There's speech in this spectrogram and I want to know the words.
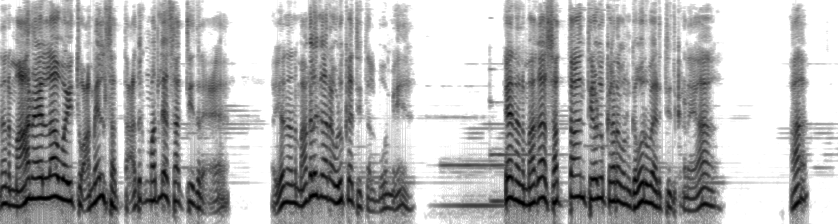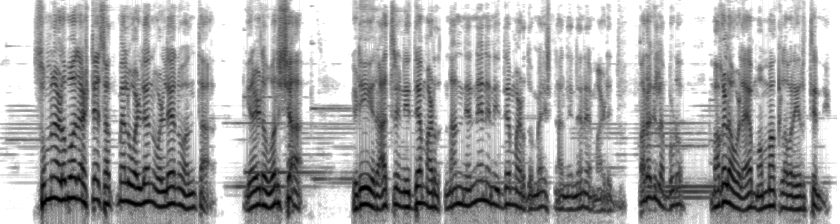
ನನ್ನ ಮಾನ ಎಲ್ಲ ಹೋಯ್ತು, ಆಮೇಲೆ ಸತ್ತ. ಅದಕ್ಕೆ ಮೊದಲೇ ಸತ್ತಿದ್ರೆ, ಅಯ್ಯೋ, ನನ್ನ ಮಗಳಿಗಾರ ಉಳ್ಕತಿತ್ತಲ್ಲ ಭೂಮಿ? ಏ, ನನ್ನ ಮಗ ಸತ್ತ ಅಂತ ಹೇಳುಕಾರ ಒಂದು ಗೌರವ ಇರ್ತಿದ್ ಕಣಯ್ಯ ಆ? ಸುಮ್ಮನೆ ಅಳ್ಬೋದು ಅಷ್ಟೇ, ಸತ್ ಮೇಲೆ ಒಳ್ಳೇನು ಒಳ್ಳೇನು ಅಂತ. ಎರಡು ವರ್ಷ ಇಡೀ ರಾತ್ರಿ ನಿದ್ದೆ ಮಾಡ್ದು, ನಾನು ನಿನ್ನೆನೆ ನಿದ್ದೆ ಮಾಡ್ದು ಮೇಶ್ ನಾನು ನಿನ್ನೆನೆ ಮಾಡಿದ್ದು. ಪರವಾಗಿಲ್ಲ ಬಿಡು, ಮಗಳವಳೆ, ಮೊಮ್ಮಕ್ಳವರ ಇರ್ತೀನಿ.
